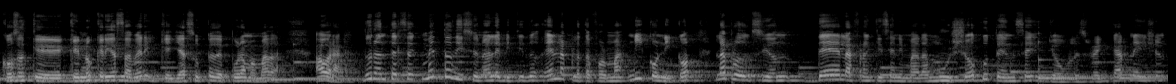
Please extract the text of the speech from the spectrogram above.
cosas que, que, no quería saber y que ya supe de pura mamada. Ahora, durante el segmento adicional emitido en la plataforma Nico Nico, la producción de la franquicia animada Mushoku Tensei Jobless Reincarnation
